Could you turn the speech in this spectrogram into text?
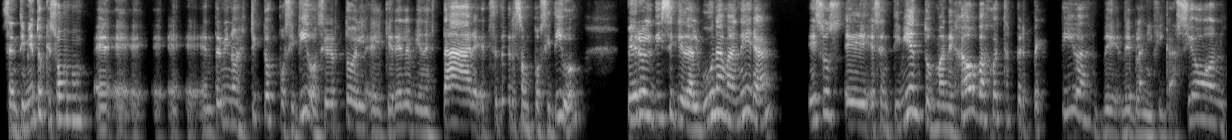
sentimientos que son eh, eh, eh, en términos estrictos positivos, ¿cierto? El, querer el bienestar, etcétera, son positivos, pero él dice que de alguna manera esos sentimientos manejados bajo estas perspectivas de, planificación,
